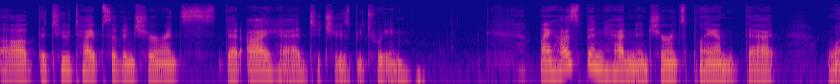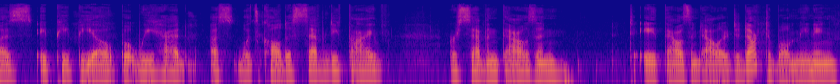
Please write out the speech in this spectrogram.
of the two types of insurance that I had to choose between. My husband had an insurance plan that was a PPO, but we had a, what's called a 75 or 7,000 to $8,000 deductible, meaning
